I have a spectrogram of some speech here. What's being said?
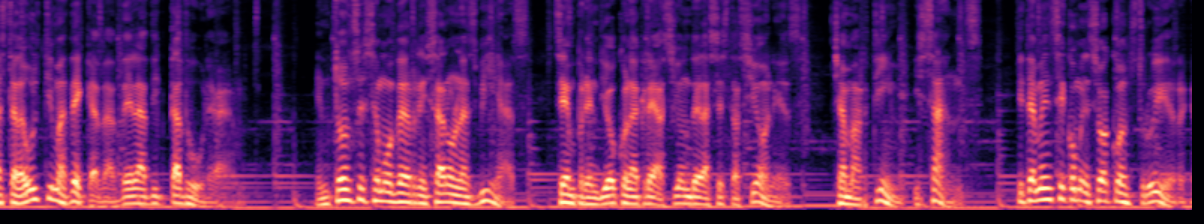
hasta la última década de la dictadura. Entonces se modernizaron las vías, se emprendió con la creación de las estaciones Chamartín y Sanz, y también se comenzó a construir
